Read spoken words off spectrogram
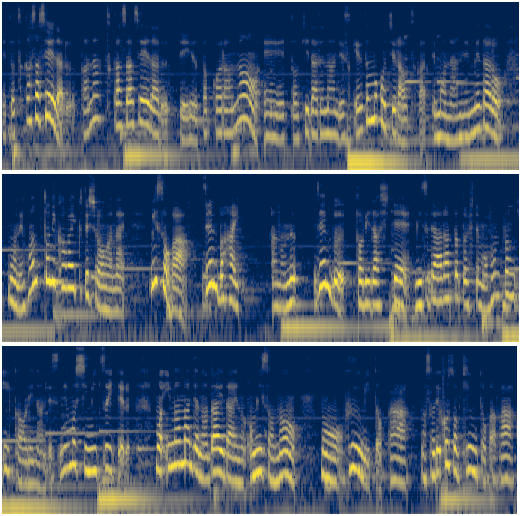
えっと、司セーダルかな？司セーダルっていうところの、えっと、木だるなんですけれどもこちらを使ってもう何年目だろう。もうね本当に可愛くてしょうがない。味噌が全部入ってあのぬ全部取り出して水で洗ったとしても本当にいい香りなんですね。もう染みついてる。もう今までの代々のお味噌のもう風味とか、まあ、それこそ菌とかが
